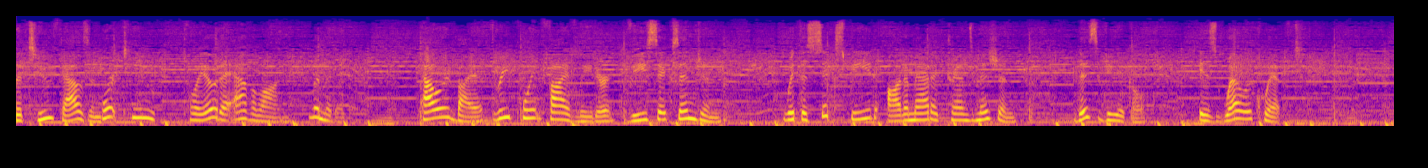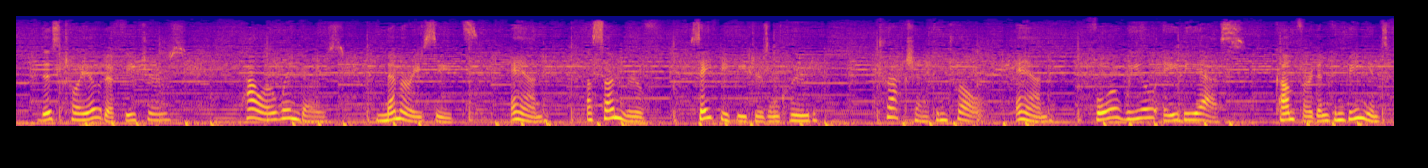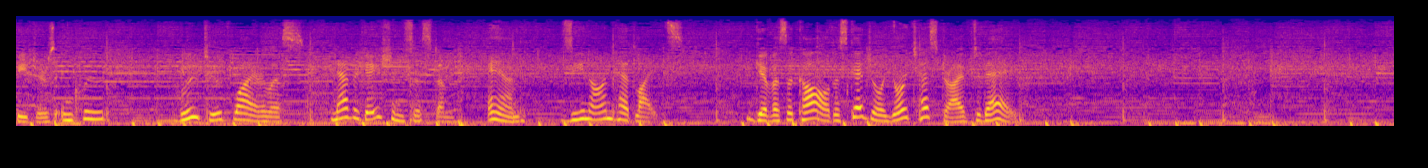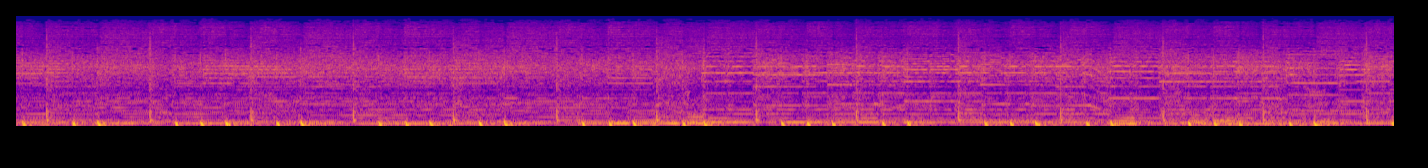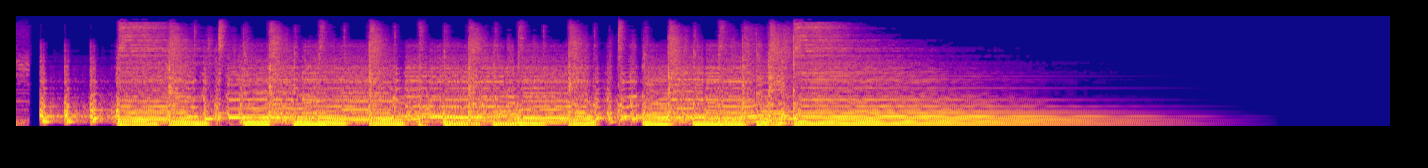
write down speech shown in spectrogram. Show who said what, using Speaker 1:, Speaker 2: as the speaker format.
Speaker 1: the 2014 Toyota Avalon Limited. Powered by a 3.5 liter V6 engine with a six speed automatic transmission, this vehicle is well equipped. This Toyota features power windows, memory seats, and a sunroof. Safety features include traction control and four wheel ABS. Comfort and convenience features include Bluetooth wireless, navigation system, and xenon headlights. Give us a call to schedule your test drive today.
